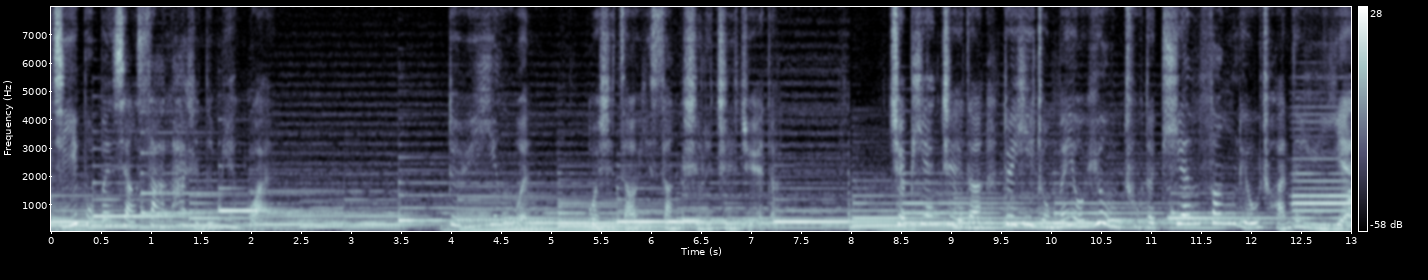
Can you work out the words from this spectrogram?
疾步奔向萨拉人的面馆。对于英文，我是早已丧失了知觉的。却偏执地对一种没有用处的天方流传的语言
